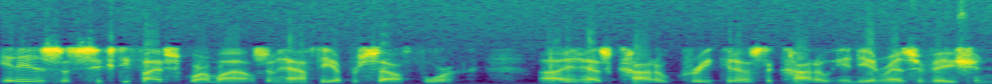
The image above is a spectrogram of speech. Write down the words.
it is uh, 65 square miles and half the Upper South Fork. Uh, it has Cahto Creek. It has the Cahto Indian Reservation.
